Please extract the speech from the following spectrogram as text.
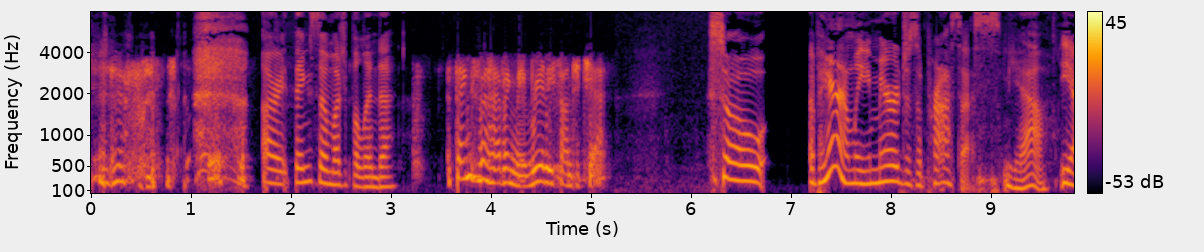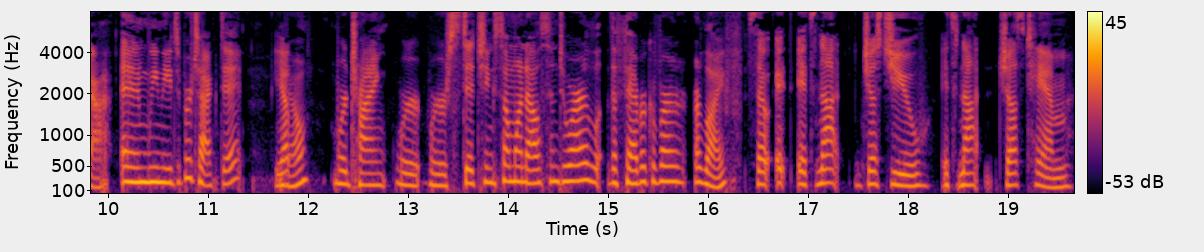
All right. Thanks so much, Belinda. Thanks for having me. Really fun to chat. So apparently, marriage is a process. Yeah. Yeah, and we need to protect it. Yep. You know, we're trying. We're we're stitching someone else into our the fabric of our our life. So it, it's not just you. It's not just him.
